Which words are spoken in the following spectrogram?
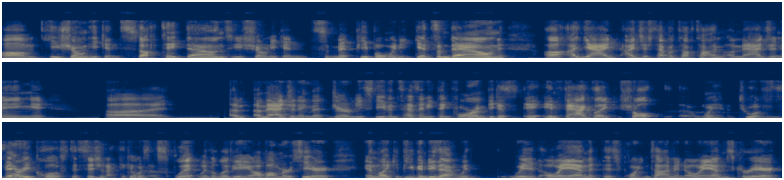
Um, he's shown he can stuff takedowns. He's shown he can submit people when he gets them down. Uh, yeah, I, I just have a tough time imagining uh, imagining that Jeremy Stephens has anything for him because in fact, like Schulte went to a very close decision. I think it was a split with Olivier Aubin Mercier. And like if you can do that with with OAM at this point in time in OAM's career,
